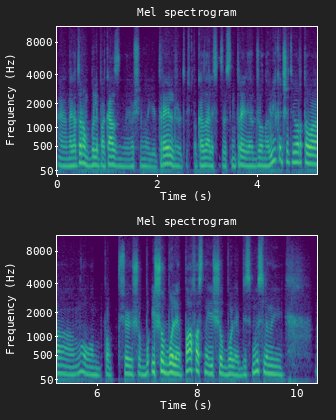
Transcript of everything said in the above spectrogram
на котором были показаны очень многие трейлеры, то есть показали, соответственно, трейлер Джона Уика четвертого, ну, он все еще, еще более пафосный, еще более бессмысленный, э,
